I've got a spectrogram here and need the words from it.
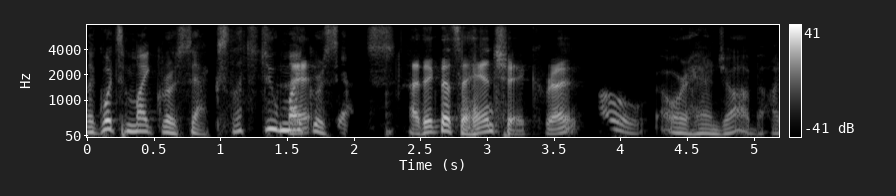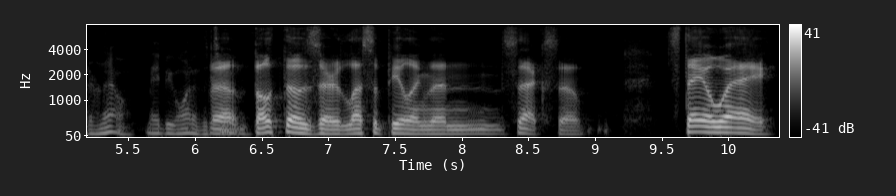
Like, what's micro sex? Let's do micro sex. I think that's a handshake, right? Oh, or a hand job. I don't know. Maybe one of the uh, two. Both those are less appealing than sex. So stay away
